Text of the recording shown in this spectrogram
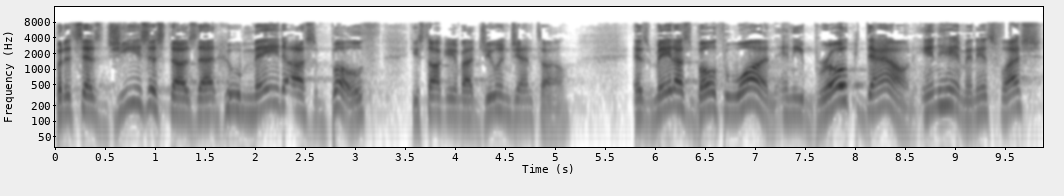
But it says Jesus does that, who made us both, he's talking about Jew and Gentile, has made us both one, and he broke down in him, in his flesh,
